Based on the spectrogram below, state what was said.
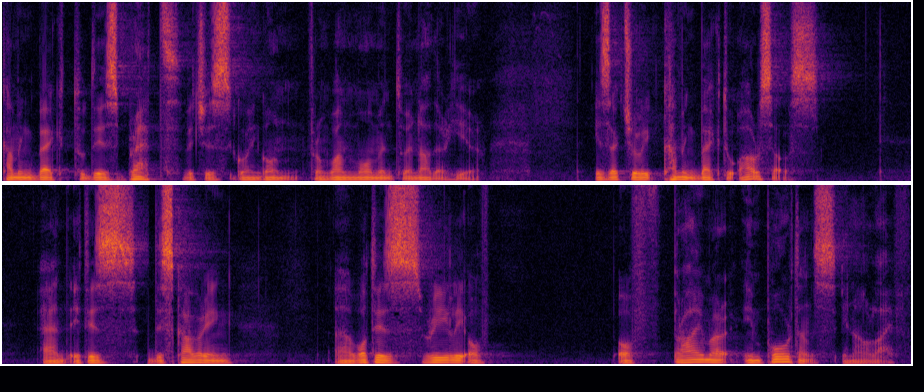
coming back to this breath which is going on from one moment to another here, is actually coming back to ourselves. And it is discovering uh, what is really of, of primary importance in our life.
